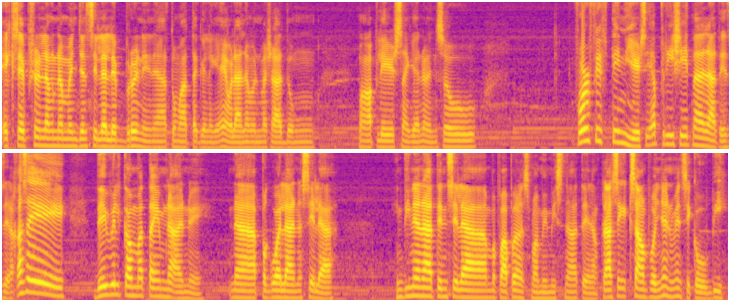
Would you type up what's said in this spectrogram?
exception lang naman dyan sila Lebron eh, na tumatagal na ganyan. Wala naman masyadong mga players na ganun. So, for 15 years, i-appreciate na natin sila. Kasi, they will come a time na ano eh, na pag wala na sila, hindi na natin sila mapapanood, mamimiss natin. Ang classic example niyan, men, si Kobe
